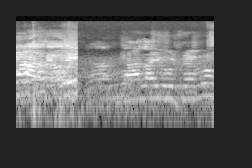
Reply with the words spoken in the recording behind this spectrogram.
डाला ही उठे वो?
